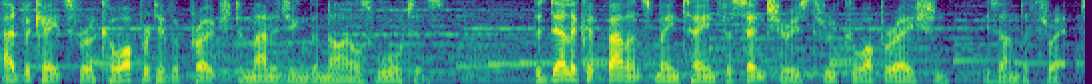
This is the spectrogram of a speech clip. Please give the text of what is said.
advocates for a cooperative approach to managing the Nile's waters. The delicate balance maintained for centuries through cooperation is under threat.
